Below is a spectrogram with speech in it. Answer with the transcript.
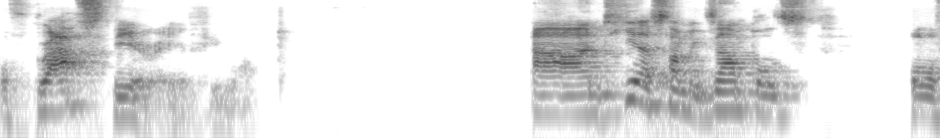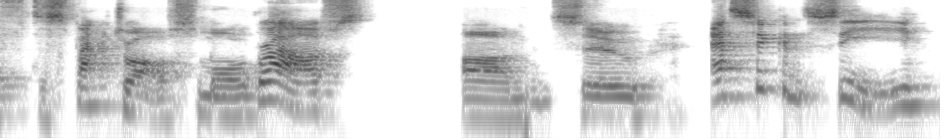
of graphs theory, if you want. And here are some examples of the spectra of small graphs. Um, so as you can see,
